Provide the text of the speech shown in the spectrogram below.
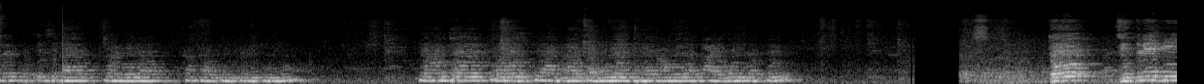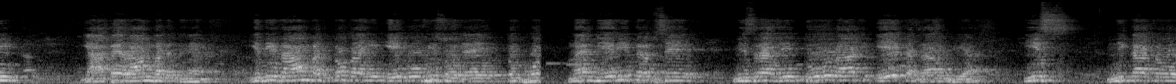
तक बच्चे से रामलीला का कार्यक्रम करते हैं। यहाँ पे प्रवेश के आधार पर हम लोग जो है रामलीला का आयोजन करते हैं। तो जितने भी यहाँ पे राम भक्त हैं यदि राम भक्तों का ये एक ऑफिस हो जाए तो बहुत- मैं मेरी तरफ से मिश्रा जी दो लाख एक हजार रुपया इस निकाह को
